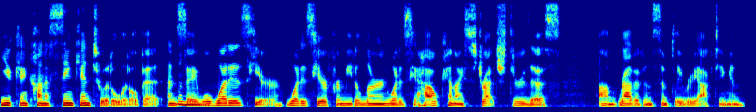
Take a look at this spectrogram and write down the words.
you can kind of sink into it a little bit and say Mhm. well what is here what is here for me to learn what is how can i stretch through this um, rather than simply reacting and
